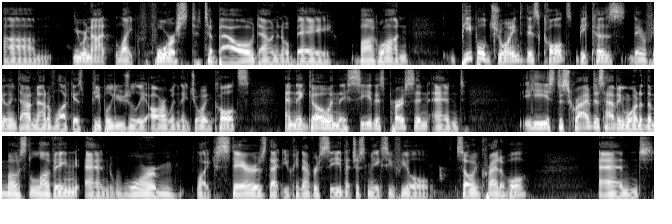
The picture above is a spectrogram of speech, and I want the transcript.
Um, you were not like forced to bow down and obey Bhagwan. People joined this cult because they were feeling down and out of luck, as people usually are when they join cults. And they go and they see this person, and he is described as having one of the most loving and warm like stares that you can ever see that just makes you feel so incredible and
